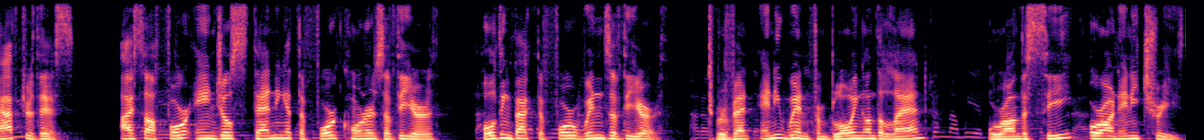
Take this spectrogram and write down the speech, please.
After this, I saw four angels standing at the four corners of the earth, holding back the four winds of the earth, to prevent any wind from blowing on the land, or on the sea, or on any trees.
